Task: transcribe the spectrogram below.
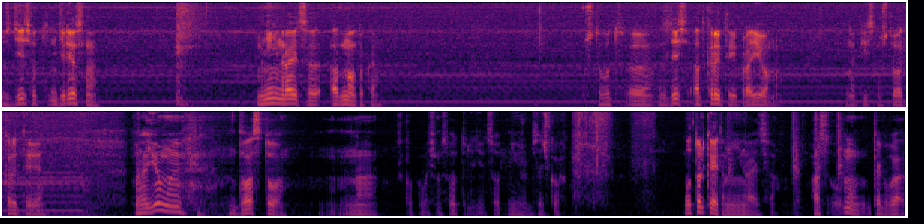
Здесь вот интересно, мне не нравится одно только, что вот э, здесь открытые проемы. Написано, что открытые проемы 200 на сколько 800 или 900, не вижу без очков. Вот только это мне не нравится. А ну, как бы,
